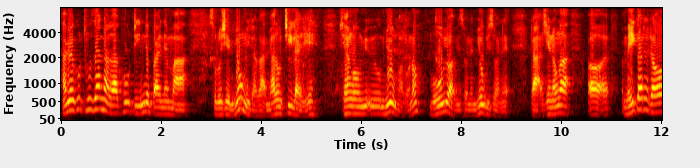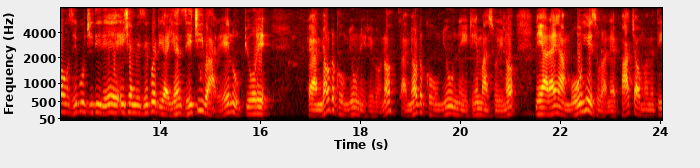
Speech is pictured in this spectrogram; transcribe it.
ပေမဲ့အခုထူးဆန်းတာကအခုဒီနှစ်ပိုင်းထဲမှာဆိုလို့ရှိရင်မြုပ်နေတာကအများဆုံးကြည့်လိုက်ရင်ရန်ကုန်မြို့မြို့မှာဗောနော်မိုးရွာပြီဆိုရင်မြုပ်ပြီဆိုရင်ဒါအရင်တော့က အာအမေရိကတဲ့တော့ဈေးပူကြီးသေးတယ် HM ဈေးကွက်တွေကရန်ဈေးကြီးပါတယ်လို့ပြောတဲ့အဲမြောက်တကုံမြို့နေတယ်ပေါ့နော်အဲမြောက်တကုံမြို့နေတဲမှာဆိုရင်တော့နေရာတိုင်းဟာမိုးဟစ်ဆိုတာနဲ့ဘာကြောင့်မှမသိ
